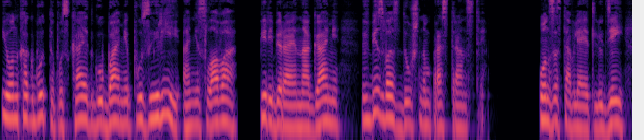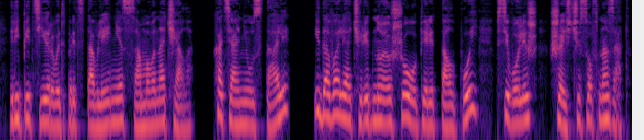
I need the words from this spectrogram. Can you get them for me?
и он как будто пускает губами пузыри, а не слова, перебирая ногами в безвоздушном пространстве. Он заставляет людей репетировать представление с самого начала, хотя они устали и давали очередное шоу перед толпой всего лишь шесть часов назад.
